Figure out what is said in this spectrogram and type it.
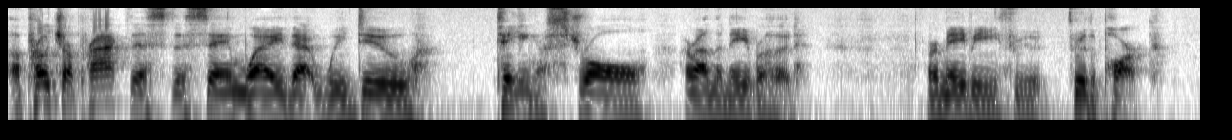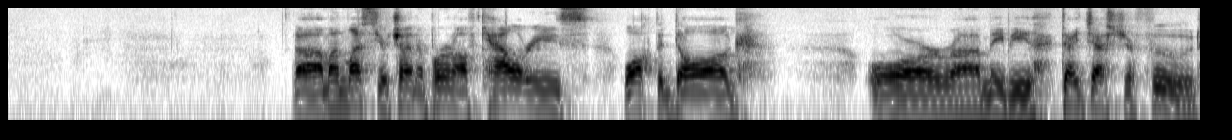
approach our practice the same way that we do taking a stroll around the neighborhood or maybe through, through the park. Um, unless you're trying to burn off calories, walk the dog, or uh, maybe digest your food,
